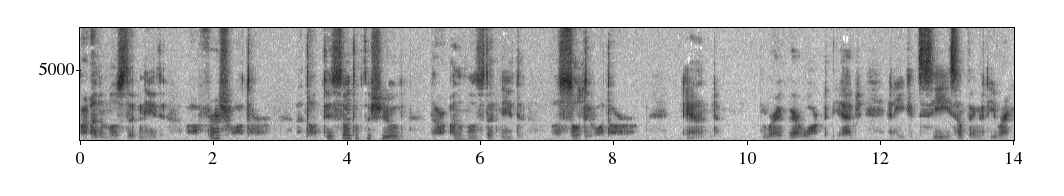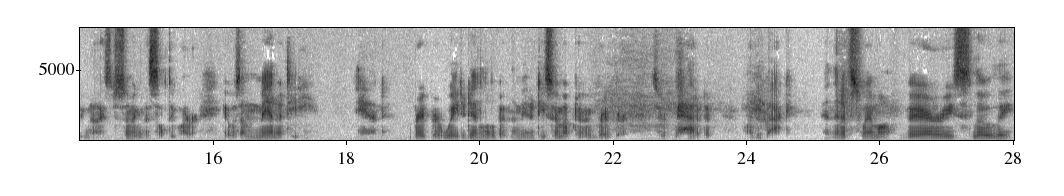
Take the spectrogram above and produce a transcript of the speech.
are animals that need uh, fresh water, and on this side of the shield there are animals that need uh, salty water. and Brave Bear walked to the edge, and he could see something that he recognized swimming in the salty water. It was a manatee. And Brave Bear waded in a little bit, and the manatee swam up to him, Brave Bear sort of patted it on the back. And then it swam off very slowly,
